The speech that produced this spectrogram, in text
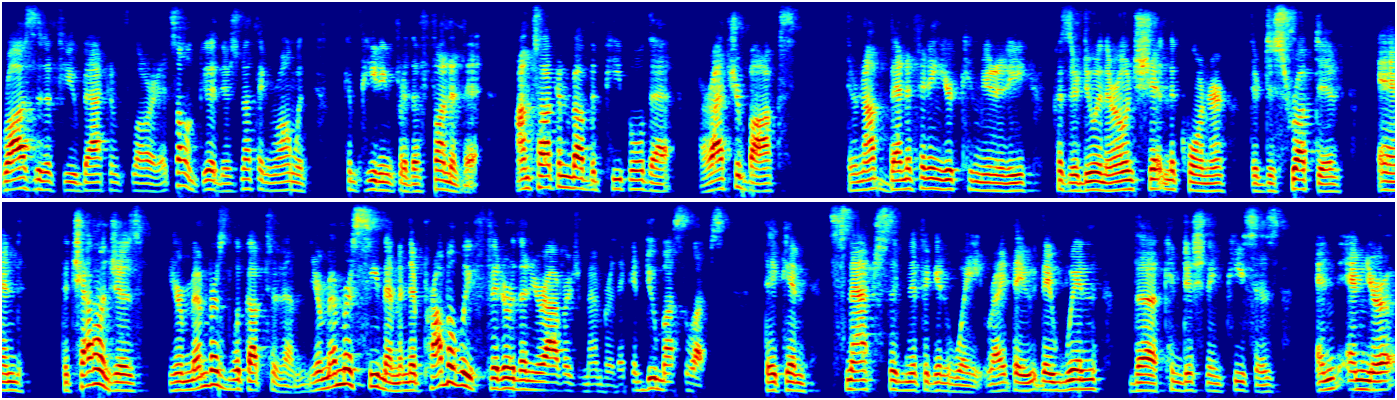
Roz did a few back in Florida. It's all good. There's nothing wrong with competing for the fun of it. I'm talking about the people that are at your box. They're not benefiting your community because they're doing their own shit in the corner. They're disruptive. And the challenge is your members look up to them. Your members see them, and they're probably fitter than your average member. They can do muscle ups. They can snatch significant weight, right? They they win the conditioning pieces. And and your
